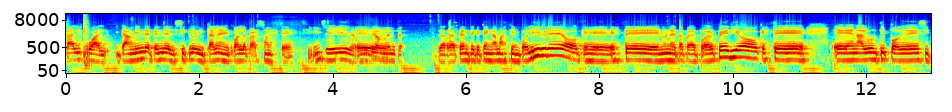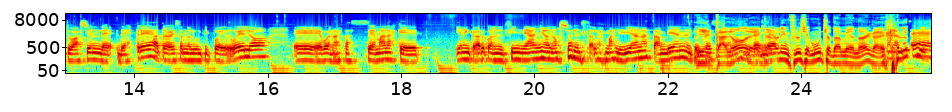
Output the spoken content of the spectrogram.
Tal cual. Y también depende del ciclo vital en el cual la persona esté. Sí, Sí, definitivamente. Eh, de repente que tenga más tiempo libre o que esté en una etapa de puerperio o que esté en algún tipo de situación de, de estrés, atravesando algún tipo de duelo. Eh, bueno, estas semanas que tienen que ver con el fin de año no suelen ser las más livianas también. Y Entonces, el calor, el calor influye mucho también, ¿no? El, el calor, Eh,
